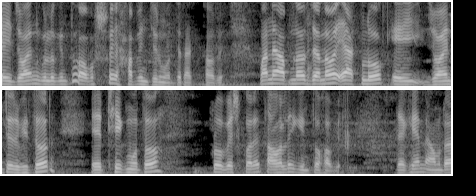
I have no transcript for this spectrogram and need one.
এই জয়েন্টগুলো কিন্তু অবশ্যই হাফ ইঞ্চির মধ্যে রাখতে হবে। মানে আপনার যেন এক লোক এই জয়েন্টের ভিতর ঠিক মতো প্রবেশ করে তাহলেই কিন্তু হবে। দেখেন আমরা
